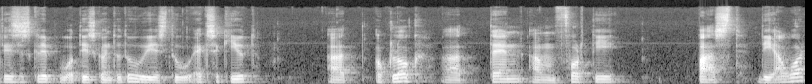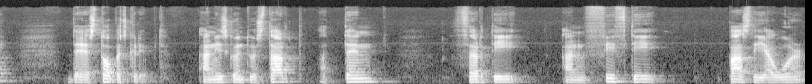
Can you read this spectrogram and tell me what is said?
this script, what it's going to do is to execute at o'clock at 10 and 40 past the hour the stop script. And it's going to start at 10 30 and 50 past the hour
